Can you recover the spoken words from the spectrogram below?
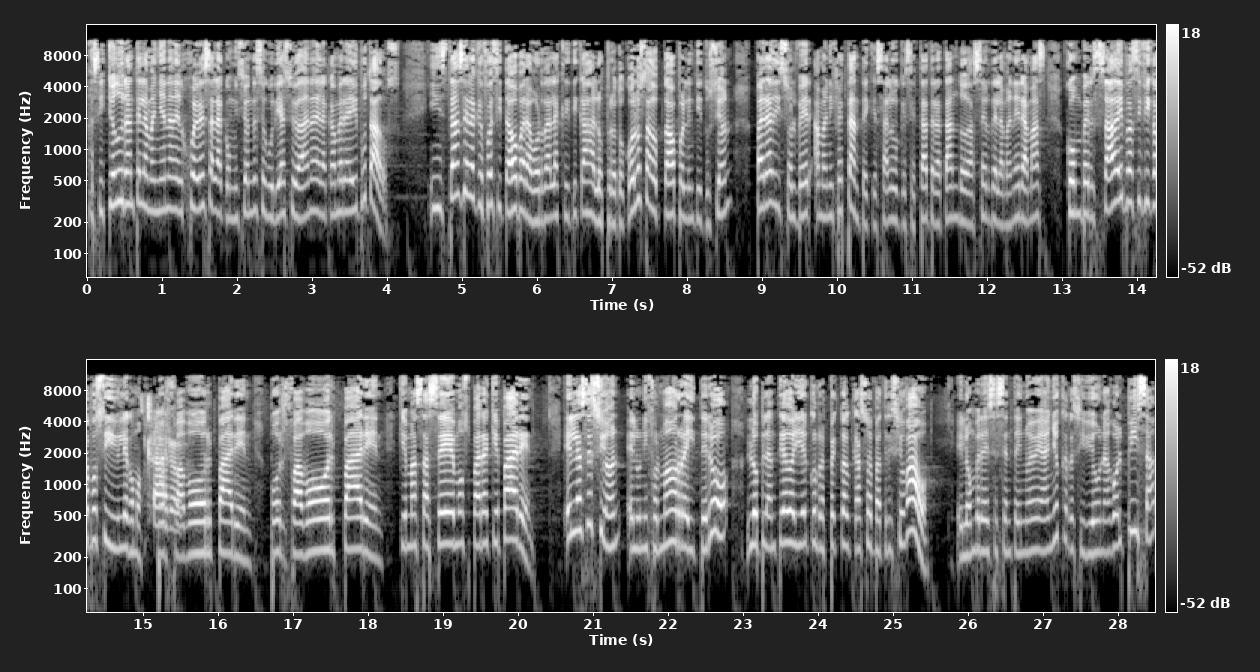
asistió durante la mañana del jueves a la Comisión de Seguridad Ciudadana de la Cámara de Diputados, instancia en la que fue citado para abordar las críticas a los protocolos adoptados por la institución para disolver a manifestantes, que es algo que se está tratando de hacer de la manera más conversada y pacífica posible, como, por favor, paren, por favor, paren, ¿qué más hacemos para que paren? En la sesión, el uniformado reiteró lo planteado ayer con respecto al caso de Patricio Bao, el hombre de 69 años que recibió una golpiza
